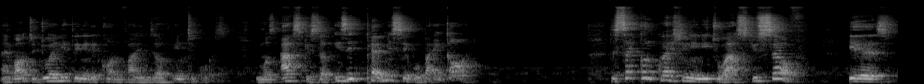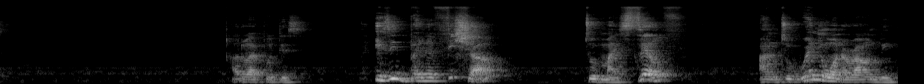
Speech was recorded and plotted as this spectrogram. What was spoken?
and about to do anything in the confines of intercourse, you must ask yourself Is it permissible by God? The second question you need to ask yourself is How do I put this? Is it beneficial to myself and to anyone around me?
